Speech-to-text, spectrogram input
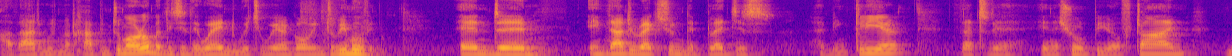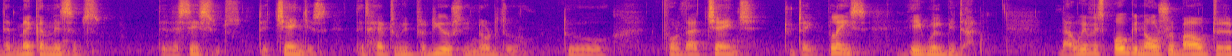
Uh, that will not happen tomorrow, but this is the way in which we are going to be moving. And um, in that direction, the pledges have been clear that in a short period of time, the mechanisms, the decisions, the changes that have to be produced in order to, to for that change to take place, it will be done. Now, we've spoken also about uh,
